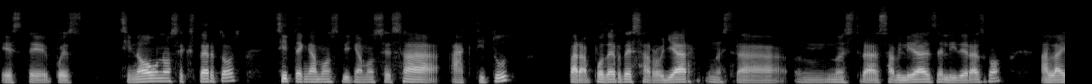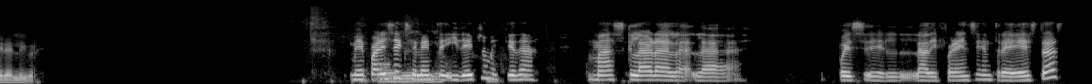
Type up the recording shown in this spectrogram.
este, pues, si no unos expertos, si tengamos, digamos, esa actitud para poder desarrollar nuestra, nuestras habilidades de liderazgo al aire libre. Me parece excelente y de hecho me queda más clara la, pues la diferencia entre estas.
